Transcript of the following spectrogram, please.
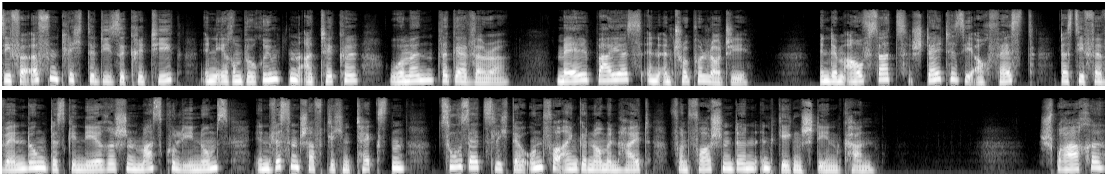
Sie veröffentlichte diese Kritik in ihrem berühmten Artikel Woman the Gatherer Male Bias in Anthropology. In dem Aufsatz stellte sie auch fest, dass die Verwendung des generischen Maskulinums in wissenschaftlichen Texten zusätzlich der Unvoreingenommenheit von Forschenden entgegenstehen kann. Sprache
